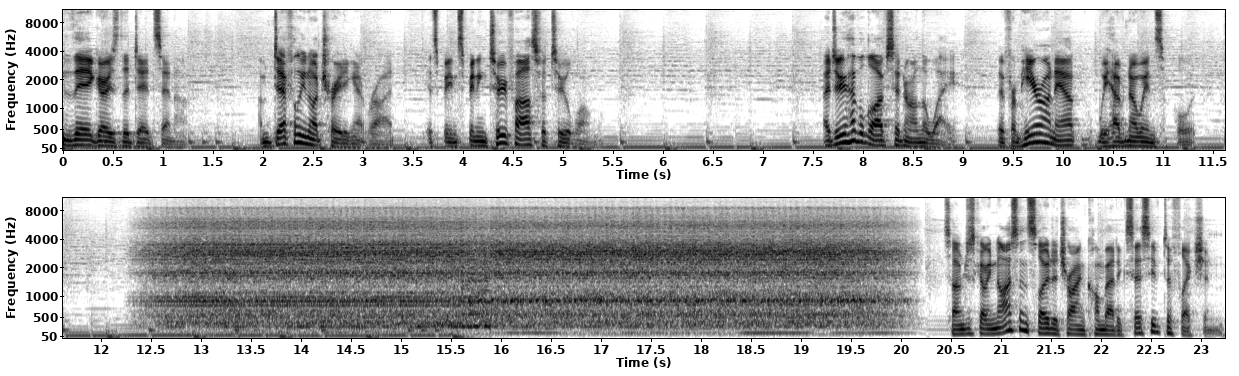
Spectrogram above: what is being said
And there goes the dead center. I'm definitely not treating it right. It's been spinning too fast for too long. I do have a live center on the way, but from here on out, we have no end support. So I'm just going nice and slow to try and combat excessive deflection,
